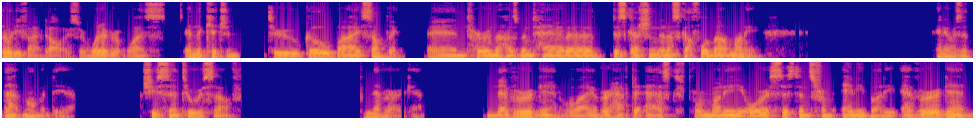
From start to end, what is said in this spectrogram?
$35 or whatever it was in the kitchen to go buy something. And her and the husband had a discussion and a scuffle about money. And it was at that moment, Dea, she said to herself, Never again. Never again will I ever have to ask for money or assistance from anybody ever again.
